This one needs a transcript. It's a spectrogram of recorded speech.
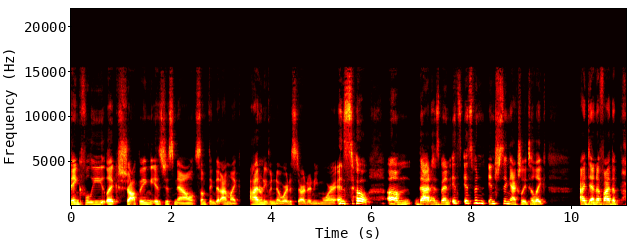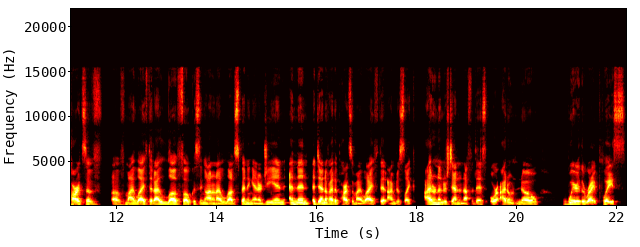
thankfully like shopping is just now something that I'm like I don't even know where to start anymore. And so um that has been it's it's been interesting actually to like identify the parts of of my life that I love focusing on and I love spending energy in, and then identify the parts of my life that I'm just like, I don't understand enough of this, or I don't know where the right place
